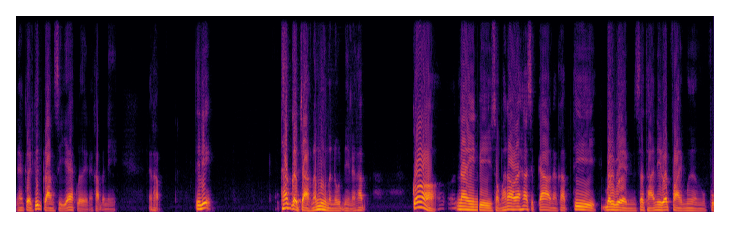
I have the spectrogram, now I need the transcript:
นะเกิดขึ้นกลางสี่แยกเลยนะครับอันนี้นะครับ ทีนี้ถ้าเกิดจากน้ำมือมนุษย์นี่นะครับ ก็ในปี 2559 นะครับที่บริเวณสถานีรถไฟเมืองฟุ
